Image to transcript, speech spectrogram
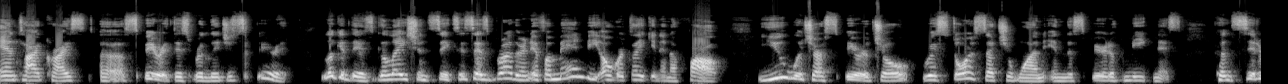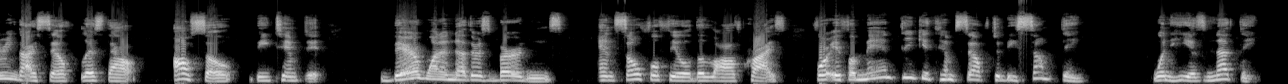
antichrist, uh, spirit, this religious spirit. Look at this, Galatians 6. It says, Brethren, if a man be overtaken in a fault, you which are spiritual, restore such a one in the spirit of meekness, considering thyself, lest thou also be tempted. Bear one another's burdens, and so fulfill the law of Christ. For if a man thinketh himself to be something when he is nothing,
